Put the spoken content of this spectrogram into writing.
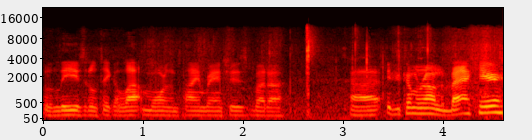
with leaves, it'll take a lot more than pine branches. But uh, uh, if you come around the back here,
